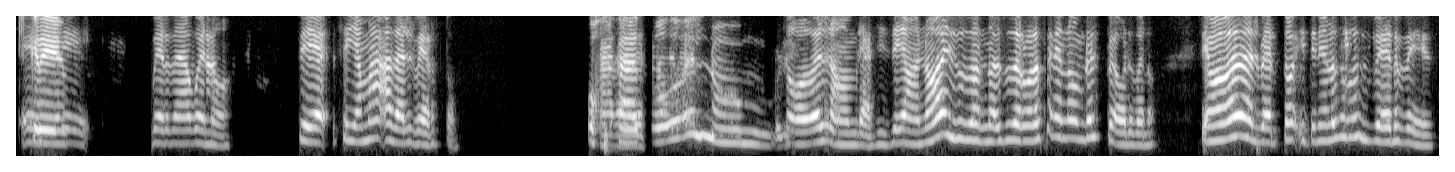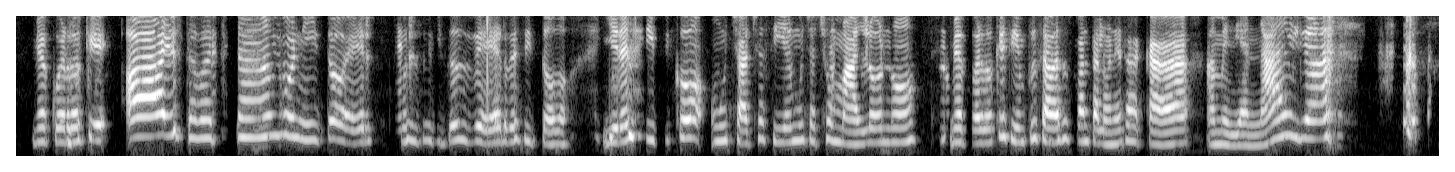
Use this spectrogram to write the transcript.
creo. Este, ¿Verdad? Bueno, se, se llama Adalberto. O sea, todo el nombre. Todo el nombre, así se llama. No, y sus, sus hermanos tenían nombres peores. Bueno, se llamaba Adalberto y tenía los ojos verdes. Me acuerdo que, ay, estaba tan bonito él con sus ojitos verdes y todo. Y era el típico muchacho así, el muchacho malo, ¿no? Me acuerdo que siempre usaba sus pantalones acá a media nalga.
